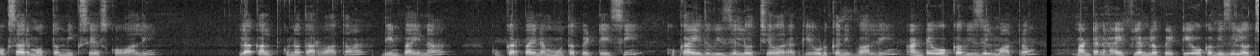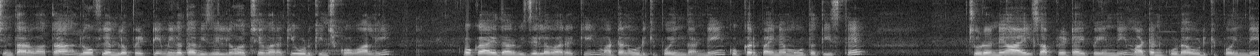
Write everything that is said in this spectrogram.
ఒకసారి మొత్తం మిక్స్ చేసుకోవాలి. ఇలా కలుపుకున్న తర్వాత దీనిపైన కుక్కర్ పైన మూత పెట్టేసి ఒక ఐదు విజిల్ వచ్చే వరకు ఉడకనివ్వాలి. అంటే ఒక విజిల్ మాత్రం మంటని హై ఫ్లేమ్లో పెట్టి ఒక విజిల్ వచ్చిన తర్వాత లో ఫ్లేమ్లో పెట్టి మిగతా విజిల్లో వచ్చే వరకు ఉడికించుకోవాలి. ఒక ఐదారు విజిల్ల వరకు మటన్ ఉడికిపోయిందండి. కుక్కర్ పైన మూత తీస్తే చూడండి ఆయిల్ సపరేట్ అయిపోయింది మటన్ కూడా ఉడికిపోయింది.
